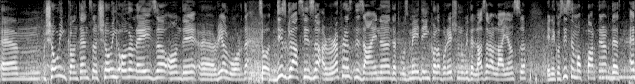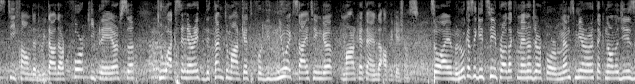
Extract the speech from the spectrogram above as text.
um, showing contents, uh, showing overlays uh, on the uh, real world. So these glasses are a reference design uh, that was made in collaboration with the LaSAR Alliance, an ecosystem of partners that ST founded with other four key players to accelerate the time to market for the new exciting market and applications. So I am Luca Seghizzi, product manager for MEMS Mirror Technologies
